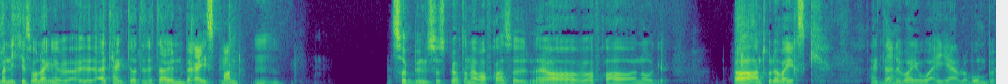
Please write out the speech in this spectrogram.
Men ikke så lenge. Jeg tenkte at dette er jo en bereist mann. Mhm. Så, så spurte han jeg var fra, så jeg var fra Norge. Ja, han trodde jeg var irsk. Tenkte Nei. jeg, det var jo en jævla bombe.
